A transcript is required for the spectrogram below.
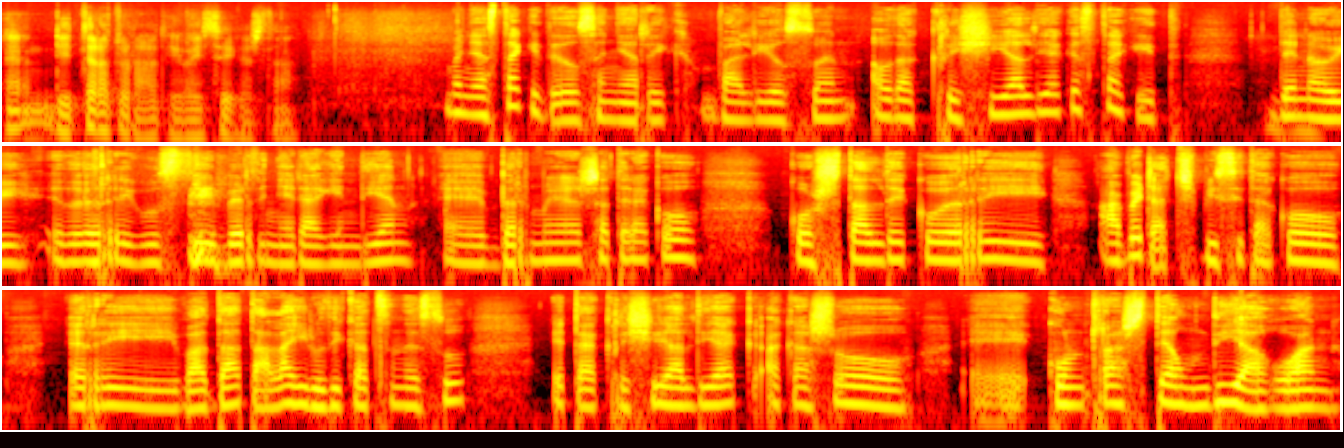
eh? literaturagatik baizik ez da. Baina ez dakit edo zeinarrik balio zuen, hau da, krisialdiak ez dakit, denoi edo herri guzti berdin eragin dien, e, Bermeo esaterako kostaldeko herri aberats bizitako herri bat da, tala irudikatzen duzu, eta krisialdiak akaso e, kontraste handiagoan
